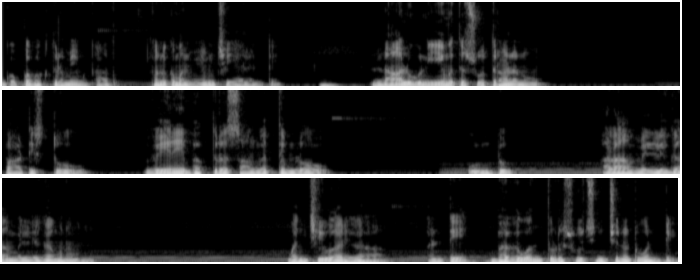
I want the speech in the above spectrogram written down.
గొప్ప భక్తులమేం కాదు. కనుక మనం ఏం చేయాలంటే నాలుగు నియమిత సూత్రాలను పాటిస్తూ వేరే భక్తుల సాంగత్యంలో ఉంటూ అలా మెల్లిగా మెల్లిగా మనం మంచివారిగా అంటే భగవంతుడు సూచించినటువంటి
